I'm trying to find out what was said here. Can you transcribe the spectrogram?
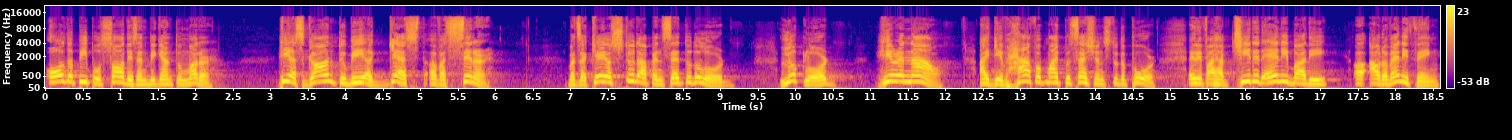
All the people saw this and began to mutter, he has gone to be a guest of a sinner. But Zacchaeus stood up and said to the Lord, Look, Lord, here and now I give half of my possessions to the poor. And if I have cheated anybody uh, out of anything,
